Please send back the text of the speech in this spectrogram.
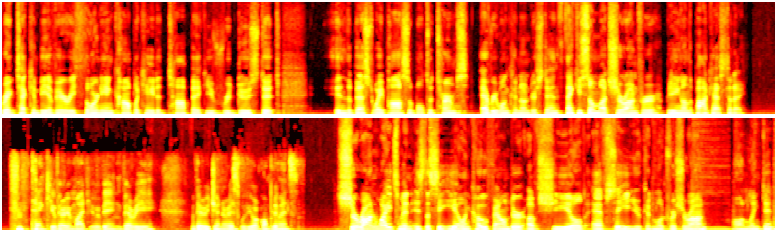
RegTech can be a very thorny and complicated topic. You've reduced it in the best way possible to terms everyone can understand. Thank you so much, Sharon, for being on the podcast today. Thank you very much. You're being very, very generous with your compliments. Sharon Weitzman is the CEO and co founder of Shield FC. You can look for Sharon on LinkedIn.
